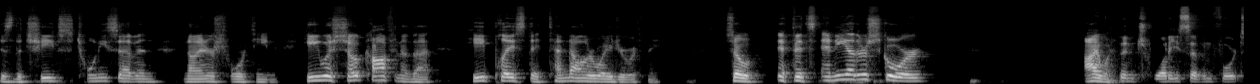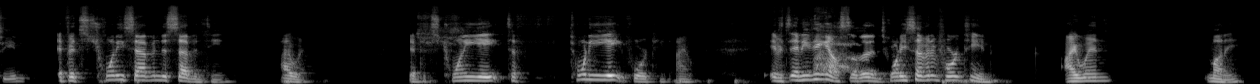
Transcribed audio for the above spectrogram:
is the Chiefs 27, Niners 14. He was so confident that he placed a $10 wager with me. So if it's any other score, I win. Then 27 14. If it's 27 to 17, I win. If it's 28 to 28 14, I win. If it's anything else other than 27 and 14, I win money.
